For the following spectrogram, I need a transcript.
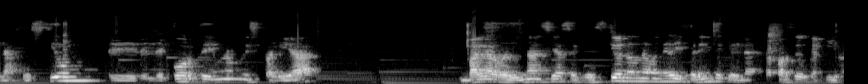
la gestión del deporte en una municipalidad, valga la redundancia, se gestiona de una manera diferente que la, parte educativa.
